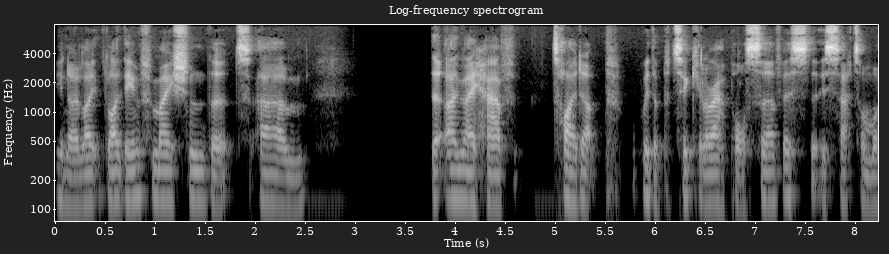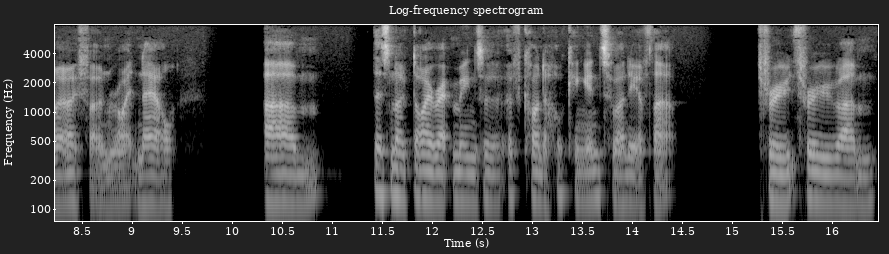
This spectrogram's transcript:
You know, like like the information that um, that I may have tied up with a particular app or service that is sat on my iPhone right now. Um, there's no direct means of, of, kind of hooking into any of that through through um,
